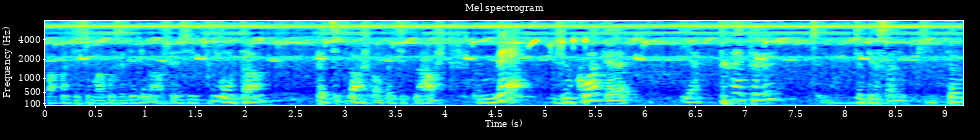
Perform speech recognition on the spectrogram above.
pas compter sur moi pour marches. Je suis plus longtemps, petite marche par petite marche. Mais je crois qu'il y a très peu de personnes qui peuvent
